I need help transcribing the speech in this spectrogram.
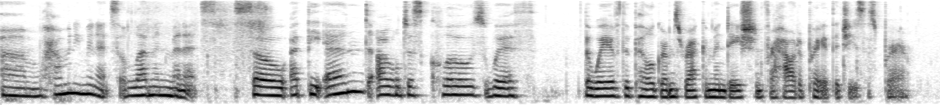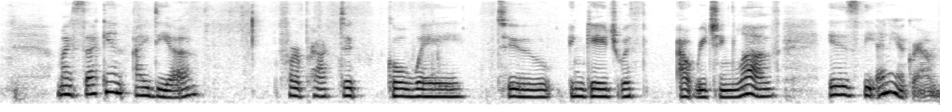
Um, how many minutes? 11 minutes. So at the end, I will just close with the Way of the Pilgrim's recommendation for how to pray the Jesus Prayer. My second idea for practice practical way to engage with outreaching love is the Enneagram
